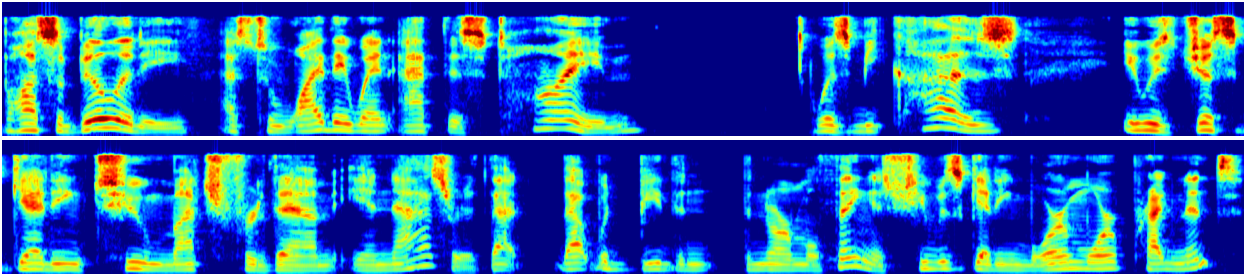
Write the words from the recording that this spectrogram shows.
possibility as to why they went at this time was because it was just getting too much for them in Nazareth. That that would be the the normal thing as she was getting more and more pregnant.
